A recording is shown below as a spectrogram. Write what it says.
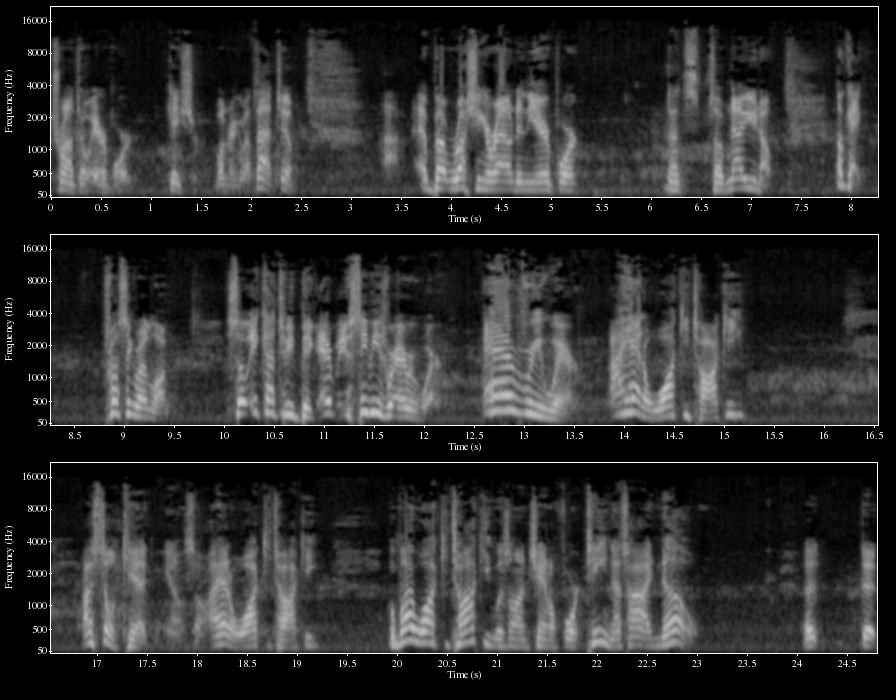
Toronto airport. In case you're wondering about that too, uh, about rushing around in the airport. That's so now you know. Okay, pressing right along. So it got to be big. Every, CBs were everywhere. Everywhere. I had a walkie talkie. I was still a kid, you know, so I had a walkie talkie. But my walkie talkie was on channel 14. That's how I know. Uh, that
